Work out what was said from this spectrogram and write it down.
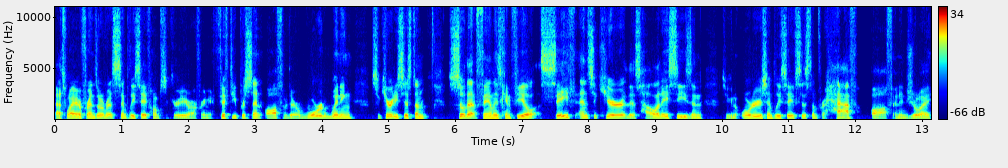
That's why our friends over at SimpliSafe Home Security are offering 50% off of their award winning security system so that families can feel safe and secure this holiday season. So you can order your SimpliSafe system for half off and enjoy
